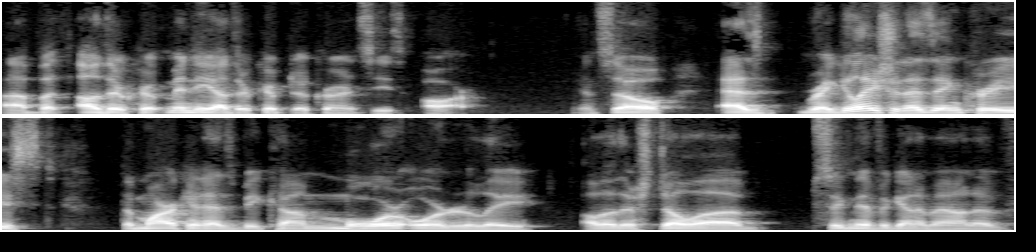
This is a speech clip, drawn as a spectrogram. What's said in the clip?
uh, but other many other cryptocurrencies are. And so as regulation has increased, the market has become more orderly, although there's still a significant amount of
